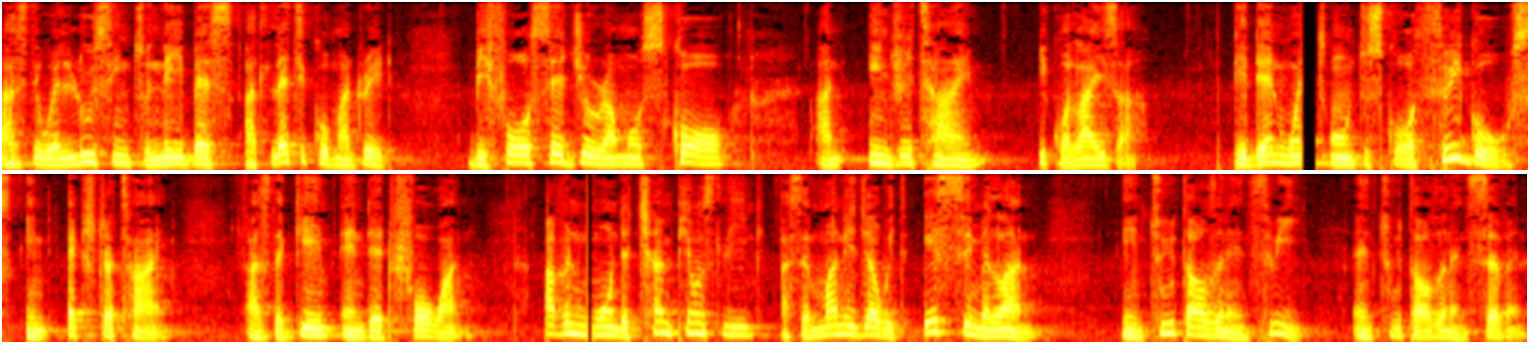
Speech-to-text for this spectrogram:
as they were losing to neighbors Atletico Madrid before Sergio Ramos scored an injury time equalizer. They then went on to score three goals in extra time as the game ended 4 1. Having won the Champions League as a manager with AC Milan in 2003 and 2007,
